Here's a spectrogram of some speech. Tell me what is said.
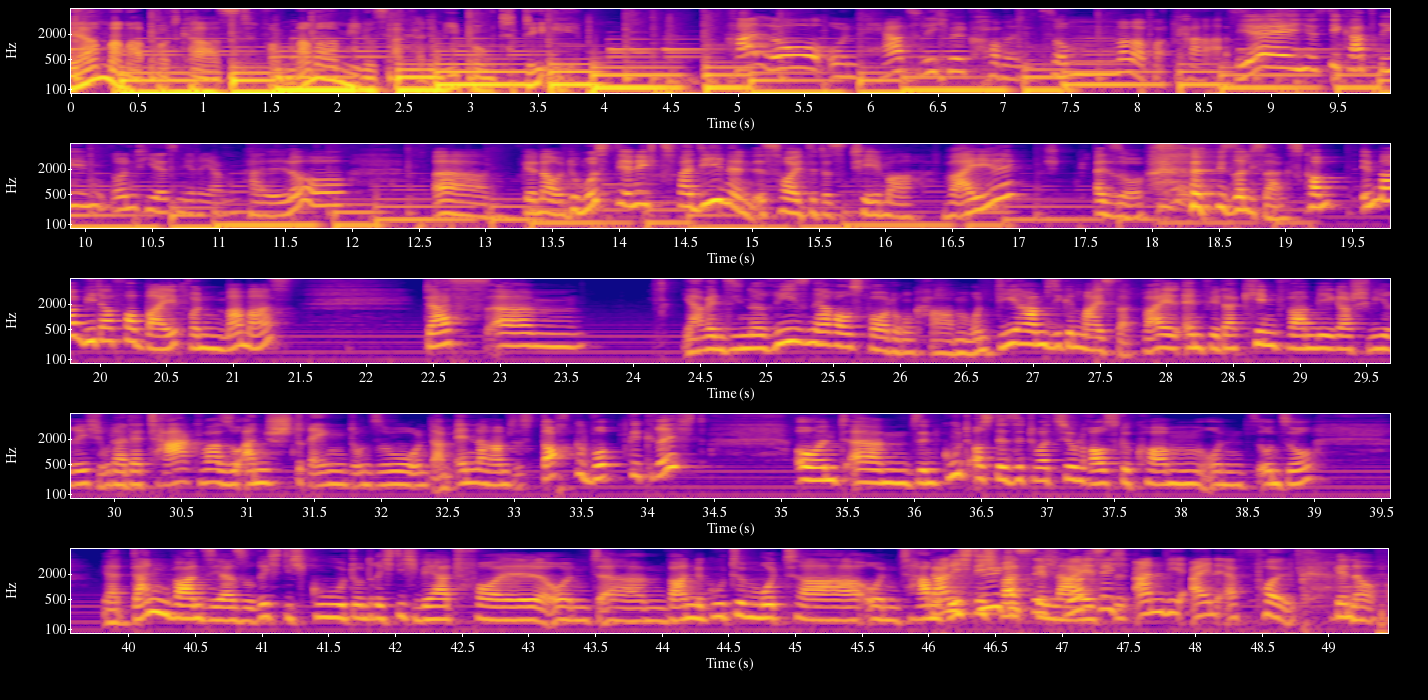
der Mama-Podcast von mama-akademie.de. Hallo und herzlich willkommen zum Mama-Podcast. Yay, hier ist die Katrin. Und hier ist Miriam. Hallo. Ähm, genau, du musst dir nichts verdienen, ist heute das Thema. Weil, also, wie soll ich sagen, es kommt immer wieder vorbei von Mamas, dass ähm, ja, wenn sie eine riesen Herausforderung haben und die haben sie gemeistert, weil entweder Kind war mega schwierig oder der Tag war so anstrengend und so und am Ende haben sie es doch gewuppt gekriegt und ähm, sind gut aus der Situation rausgekommen und, und so. Ja, dann waren sie ja so richtig gut und richtig wertvoll und ähm, waren eine gute Mutter und haben Dann richtig fühlt was es sich geleistet. wirklich an wie ein Erfolg. Genau.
